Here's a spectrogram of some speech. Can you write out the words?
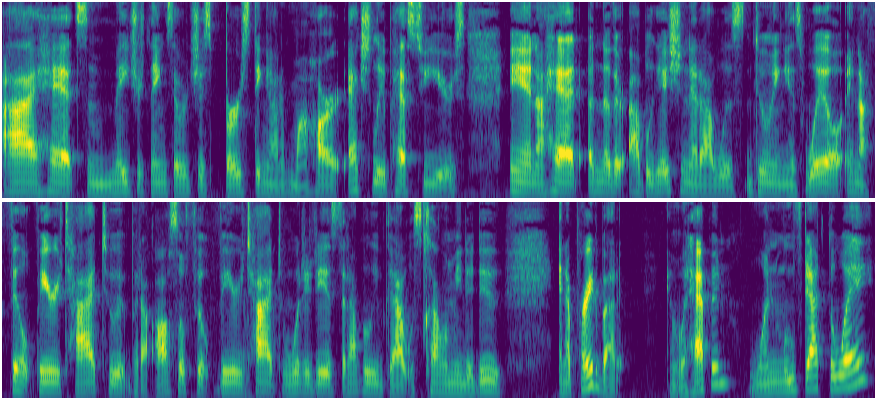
I had some major things that were just bursting out of my heart, actually, the past two years. And I had another another obligation that I was doing as well. And I felt very tied to it, but I also felt very tied to what it is that I believe God was calling me to do. And I prayed about it. And what happened? One moved out the way,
